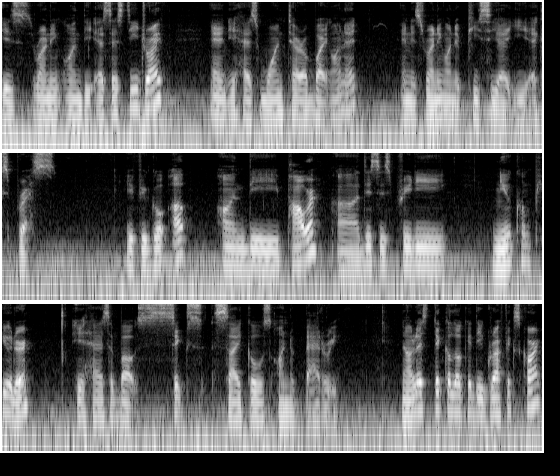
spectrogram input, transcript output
is running on the SSD drive and it has 1 terabyte on it and it's running on a PCIe Express. If you go up on the power, uh, this is pretty new computer. It has about 6 cycles on the battery. Now let's take a look at the graphics card.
